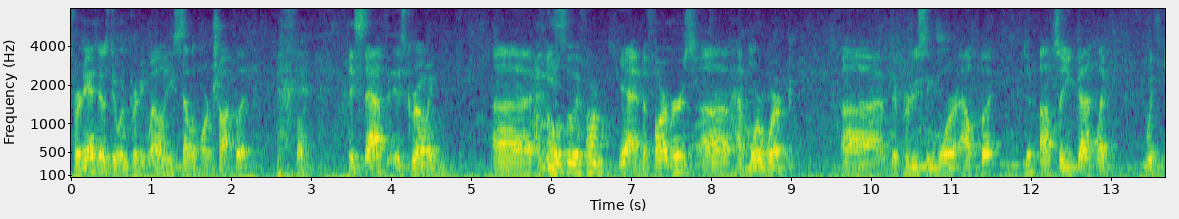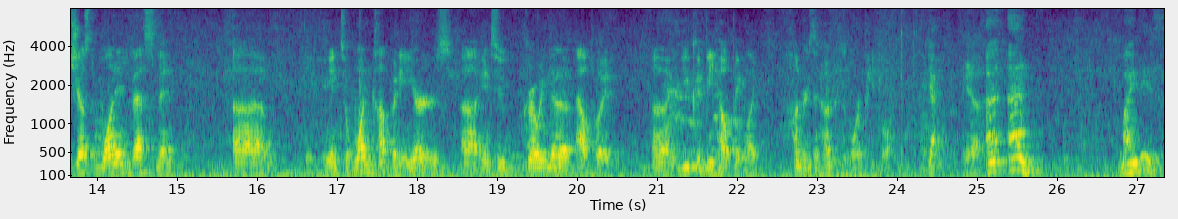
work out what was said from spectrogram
Fernando's doing pretty well. He's selling more chocolate. His staff is growing. Uh, And also the farmers. yeah, and the farmers uh, have more work. Uh, they're producing more output. Yep. Uh, so you've got like with just one investment um, into one company, yours, uh, into growing the output, uh, you could be helping like hundreds and hundreds of more people. Yeah. Yeah. And, and mind this,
